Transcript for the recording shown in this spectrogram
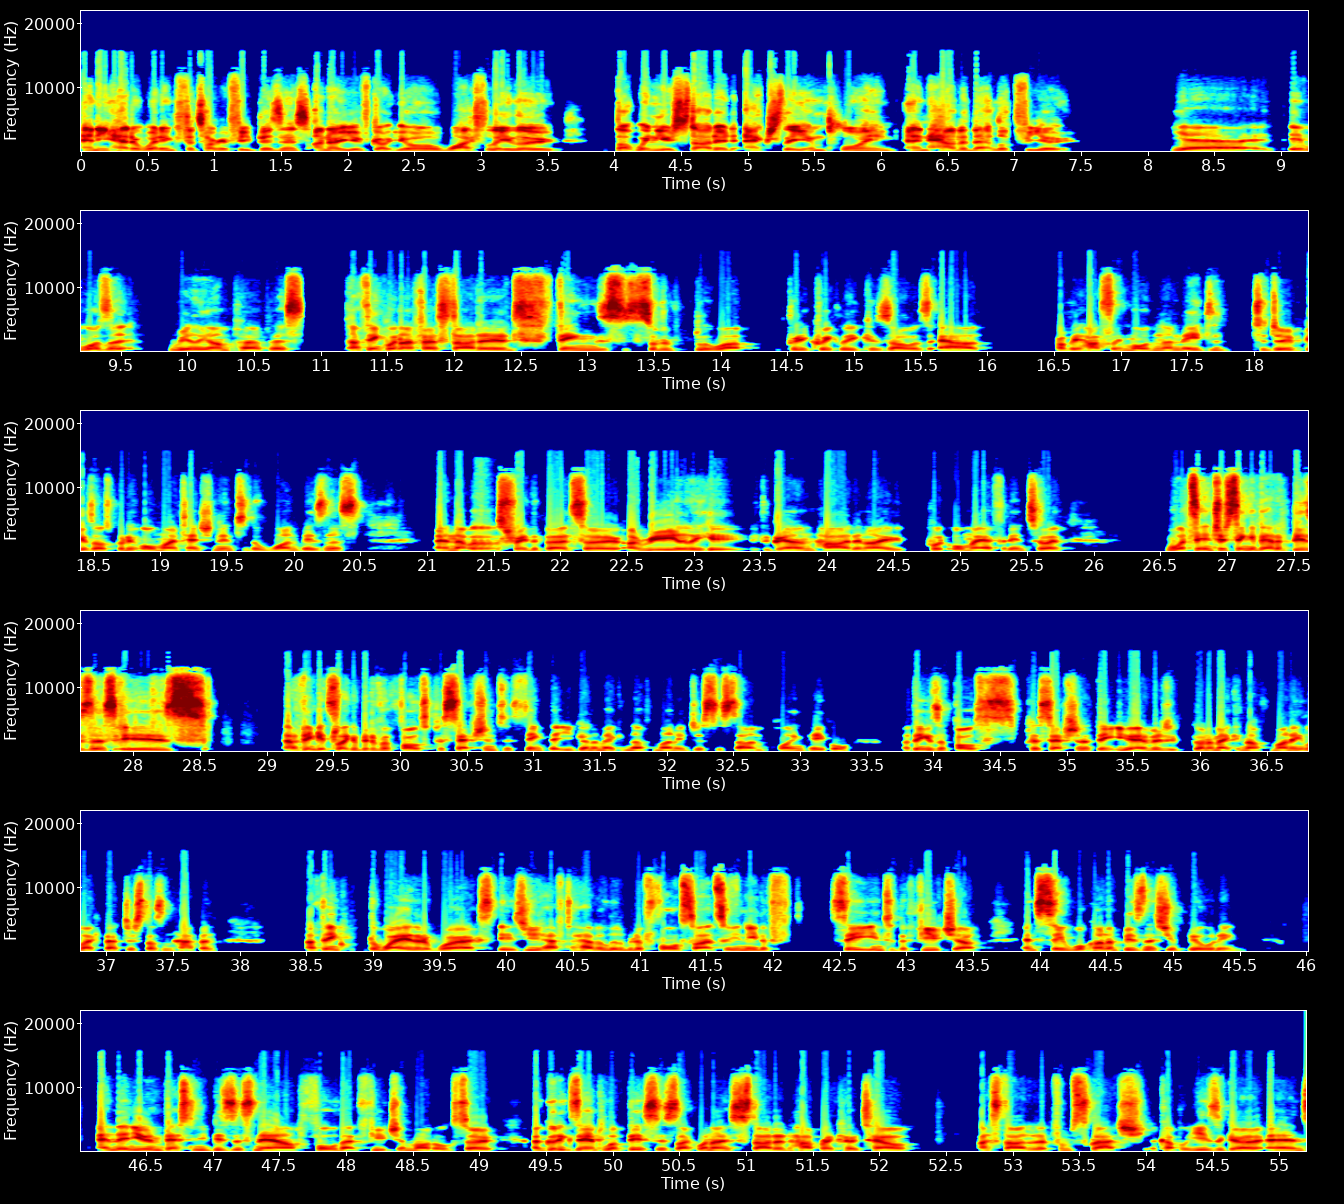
and he had a wedding photography business. I know you've got your wife, Lilu, but when you started actually employing, and how did that look for you? Yeah, it wasn't really on purpose. I think when I first started, things sort of blew up pretty quickly because I was out probably hustling more than I needed to do because I was putting all my attention into the one business, and that was Free the Bird. So I really hit the ground hard and I put all my effort into it. What's interesting about a business is I think it's like a bit of a false perception to think that you're going to make enough money just to start employing people. I think it's a false perception to think you're ever going to make enough money. Like that just doesn't happen. I think the way that it works is you have to have a little bit of foresight. So you need to f- see into the future and see what kind of business you're building. And then you invest in your business now for that future model. So a good example of this is like when I started Heartbreak Hotel, I started it from scratch a couple of years ago and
